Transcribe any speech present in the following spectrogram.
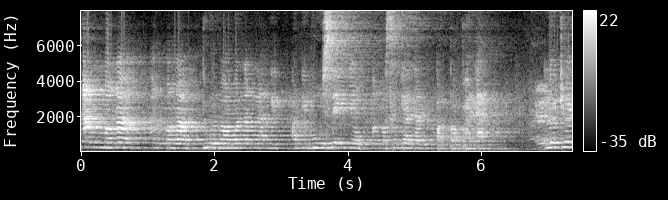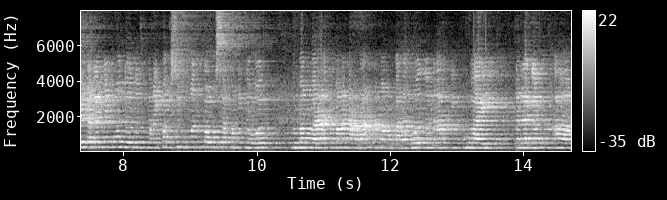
ang mga ang mga dumawan ng langit at ibuhos sa inyo ang masaganang pagpapala. Hello church, alam niyo po, noon nakipagsubukan po sa Panginoon noong mga maraan, mga nakaraan, ng mga panahon ng aking buhay, talagang uh,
